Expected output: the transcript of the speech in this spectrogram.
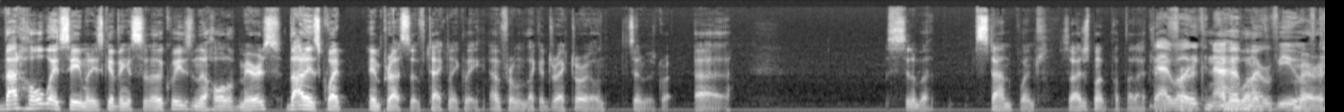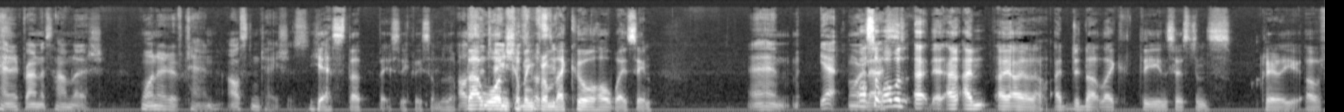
that hallway scene when he's giving his soliloquies in the Hall of Mirrors, that is quite impressive technically and from like a directorial and cinema uh, cinema standpoint. So I just want to put that out there. Yeah, well, you can now have my of review merit. of Kenneth Branagh's Hamlet. One out of ten. Ostentatious. Yes, that basically sums it up. That one coming from the- that cool hallway scene. Um, yeah. Also, what was uh, I, I, I, I don't know. I did not like the insistence clearly of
